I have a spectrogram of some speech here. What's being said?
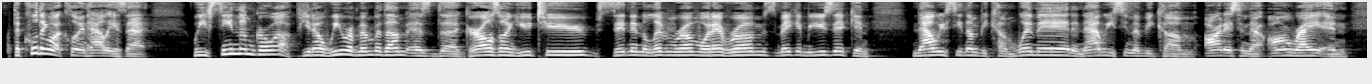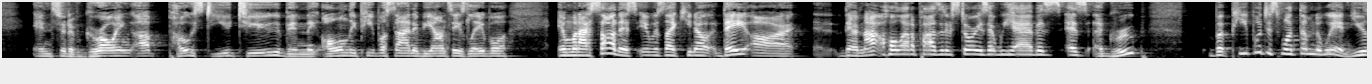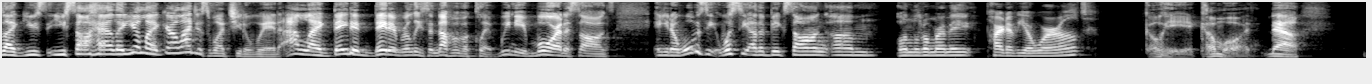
the cool thing about Chloe and Halle is that we've seen them grow up. You know, we remember them as the girls on YouTube sitting in the living room or their rooms making music. And now we've seen them become women and now we've seen them become artists in their own right. And and sort of growing up post YouTube and the only people signed to Beyonce's label. And when I saw this, it was like, you know, they are, they are not a whole lot of positive stories that we have as, as a group, but people just want them to win. You like, you, you saw Halle, you're like, girl, I just want you to win. I like, they didn't, they didn't release enough of a clip. We need more of the songs. And you know, what was the, what's the other big song, um, on Little Mermaid? Part of your world. Go ahead. Come on. Now,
